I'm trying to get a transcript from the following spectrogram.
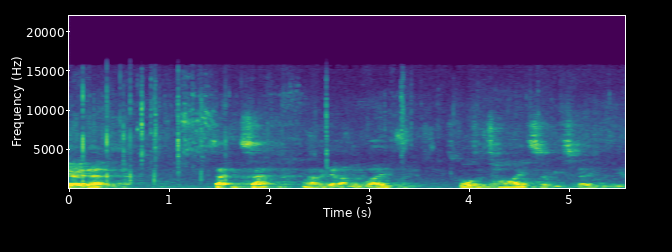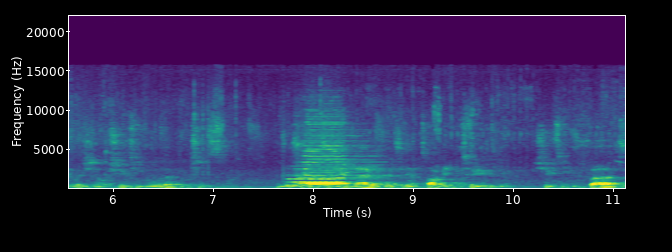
go then. Second set, now to get underway. Scores are tied, so we stay with the original shooting order, which is Elizabeth Mijno of Italy on target two, shooting first.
